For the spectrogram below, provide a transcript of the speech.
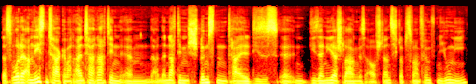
Das wurde am nächsten Tag gemacht, einen Tag nach, den, ähm, nach dem schlimmsten Teil dieses, äh, dieser Niederschlagung des Aufstands. Ich glaube, es war am 5. Juni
